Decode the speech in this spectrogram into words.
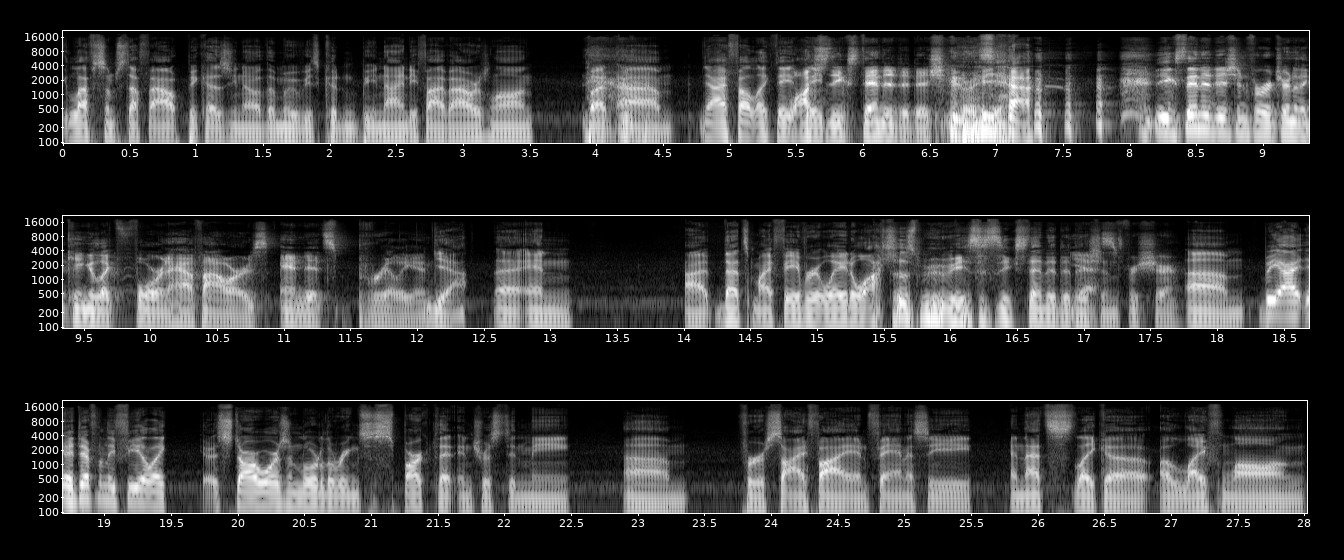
left some stuff out because you know the movies couldn't be 95 hours long, but um, yeah, I felt like they, Watch they the extended edition. yeah, the extended edition for Return of the King is like four and a half hours, and it's brilliant. yeah, uh, and uh, that's my favorite way to watch those movies is the extended editions. Yes, for sure. Um, but yeah, I, I definitely feel like uh, Star Wars and Lord of the Rings sparked that interest in me um, for sci-fi and fantasy, and that's like a, a lifelong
